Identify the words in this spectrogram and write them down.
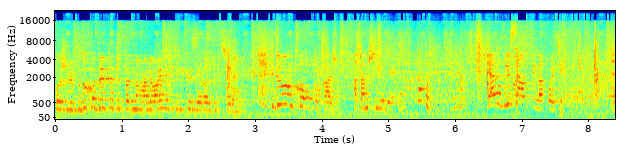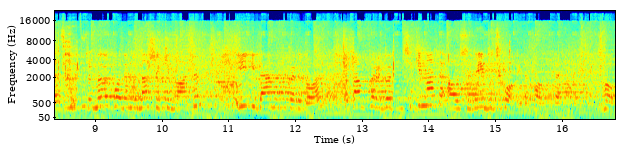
Боже мій, буду ходити тепер на малювання тільки заради цього. Піду вам хол покажу, а там ще людей. А пофіг. Я роблю селфі на потік. Ми виходимо з нашої кімнати і йдемо в коридор. А там в коридорі інші кімнати, а ось сюди йдуть хол. Іде хол, іде. Гол.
